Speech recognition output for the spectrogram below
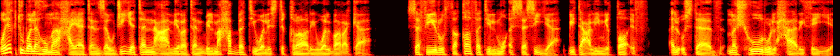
ويكتب لهما حياة زوجية عامرة بالمحبة والاستقرار والبركة. سفير الثقافة المؤسسية بتعليم الطائف الأستاذ مشهور الحارثي.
